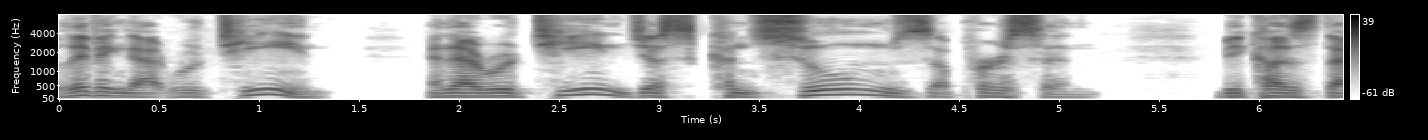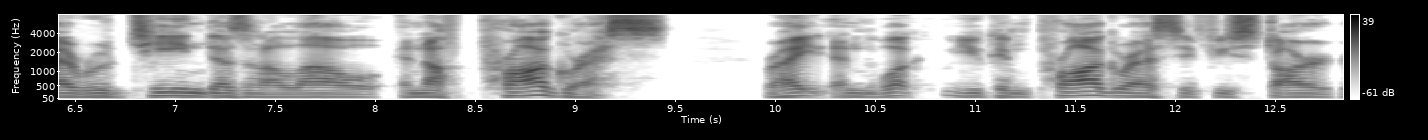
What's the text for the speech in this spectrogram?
living that routine. And that routine just consumes a person because that routine doesn't allow enough progress right? And what you can progress if you start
